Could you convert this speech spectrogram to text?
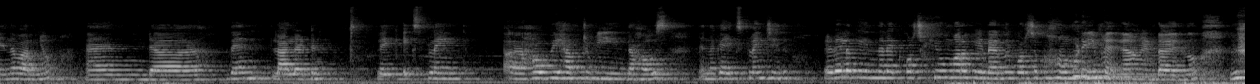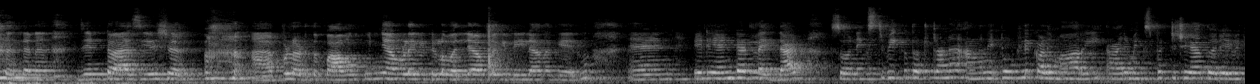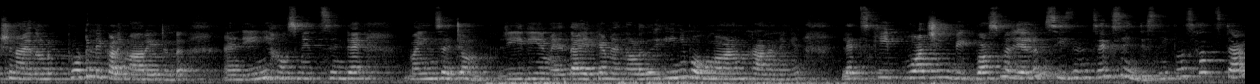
എന്ന് പറഞ്ഞു. And then Lalettan like explain how we have to be in the house എന്നൊക്കെ എക്സ്പ്ലെയിൻ ചെയ്തു. ഇടയിലൊക്കെ ഇന്നലെ കുറച്ച് ഹ്യൂമറൊക്കെ ഉണ്ടായിരുന്നു. കുറച്ച് കോമഡിയും എല്ലാം ഉണ്ടായിരുന്നു. എന്താണ് ജെന്റോ ആസ് യൂഷ്വൽ ആപ്പിൾ എടുത്ത് പാവം കുഞ്ഞ് ആപ്പിളെ കിട്ടിയുള്ളൂ വലിയ ആപ്പിളെ കിട്ടിയില്ല എന്നൊക്കെ ആയിരുന്നു. And it ended like that so next week തൊട്ടിട്ടാണ് അങ്ങനെ ടോട്ടലി കളി മാറി. ആരും എക്സ്പെക്ട് ചെയ്യാത്ത ഒരു എവിക്ഷൻ ആയതുകൊണ്ട് ടോട്ടലി കളി മാറിയിട്ടുണ്ട്. ആൻഡ് ഇനി ഹൗസ് മേറ്റ്സിന്റെ മൈൻഡ് സെറ്റും രീതിയും എന്തായിരിക്കാം എന്നുള്ളത് ഇനി പോകുമ്പോൾ വേണം കാണണമെങ്കിൽ let's keep watching Bigg Boss Malayalam season six in Disney plus Hotstar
